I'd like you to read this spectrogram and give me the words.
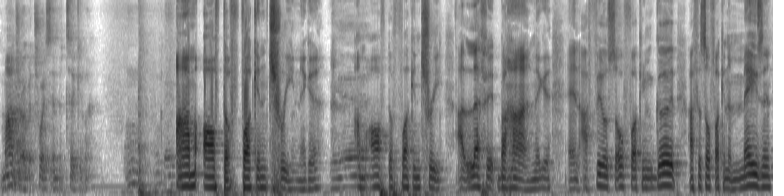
My drug of choice in particular. I'm off the fucking tree, nigga. Yeah. I'm off the fucking tree. I left it behind, nigga. And I feel so fucking good. I feel so fucking amazing.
